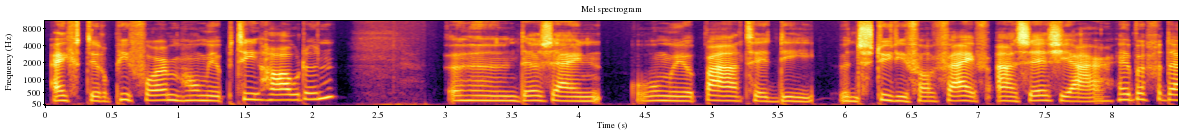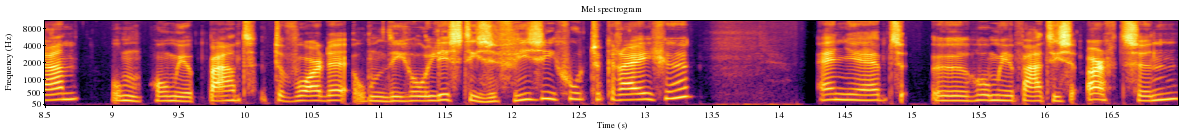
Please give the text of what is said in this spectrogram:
eigen therapievorm, homeopathie houden. Eh, er zijn homeopaten die een studie van vijf à zes jaar hebben gedaan om homeopaat te worden, om die holistische visie goed te krijgen. En je hebt eh, homeopathische artsen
